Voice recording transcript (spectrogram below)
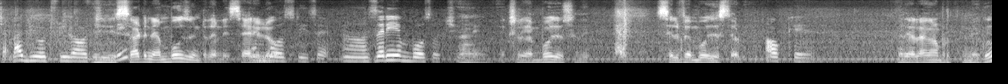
చాలా బ్యూటిఫుల్గా వచ్చింది. సర్టన్ ఎంబోజ్ ఉంటుందండి శారీలో ఎంబోస్ డిజైన్ జరీ ఎంబోస్ వచ్చింది. యాక్చువల్గా ఎంబోజ్ వస్తుంది. సెల్ఫ్ ఎంబోజ్ ఇస్తాడు. ఓకే మరి ఎలా కనపడుతుంది మీకు?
